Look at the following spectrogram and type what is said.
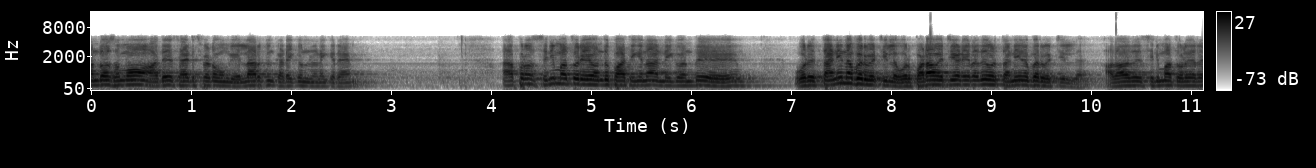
சந்தோஷமும் அதே சாட்டிஸ்ஃபைடும் உங்கள் எல்லாருக்கும் கிடைக்கும்னு நினைக்கிறேன். அப்புறம் சினிமா துறையை வந்து பார்த்தீங்கன்னா இன்னைக்கு வந்து ஒரு தனிநபர் வெற்றி இல்லை ஒரு படம் வெற்றி அடைகிறது ஒரு தனிநபர் வெற்றி இல்லை அதாவது சினிமா துறையில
